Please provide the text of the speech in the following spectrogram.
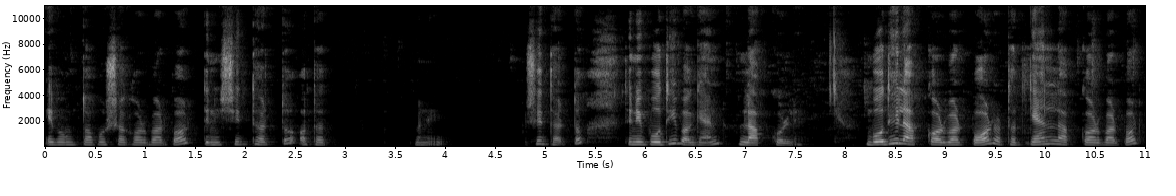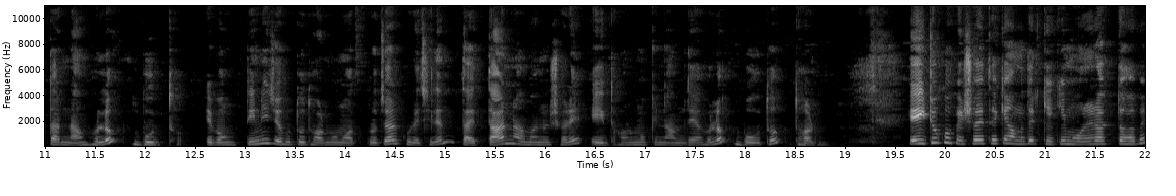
এবং তপস্যা করবার পর তিনি সিদ্ধার্থ অর্থাৎ মানে সিদ্ধার্থ তিনি বোধি বা জ্ঞান লাভ করলেন। বোধি লাভ করবার পর অর্থাৎ জ্ঞান লাভ করবার পর তার নাম হলো বুদ্ধ। এবং তিনি যেহেতু ধর্মমত প্রচার করেছিলেন, তাই তার নামানুসারে এই ধর্মকে নাম দেওয়া হলো বৌদ্ধ ধর্ম। এইটুকু বিষয় থেকে আমাদের কি কি মনে রাখতে হবে?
